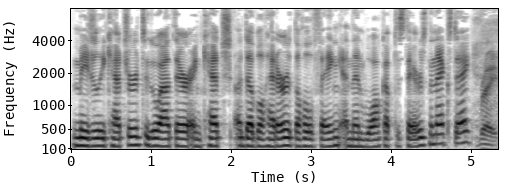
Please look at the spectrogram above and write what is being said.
major league catcher to go out there and catch a doubleheader, the whole thing, and then walk up the stairs the next day. Right.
